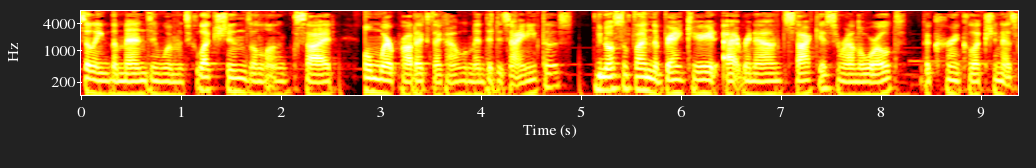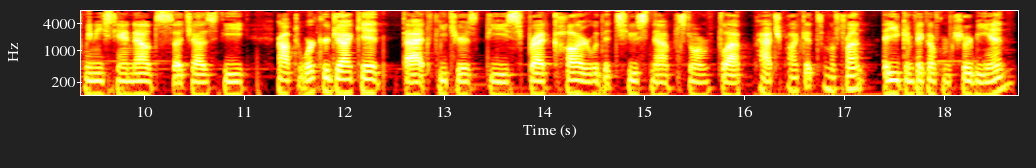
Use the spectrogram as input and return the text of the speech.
selling the men's and women's collections alongside homeware products that complement the design ethos. You can also find the brand carried at renowned stockists around the world. The current collection has many standouts such as the cropped worker jacket that features the spread collar with the two snap storm flap patch pockets on the front that you can pick up from Cherby Inn.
